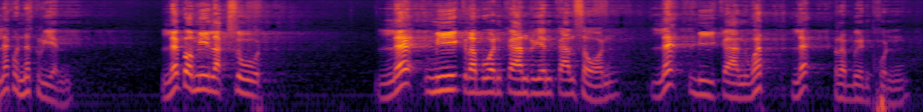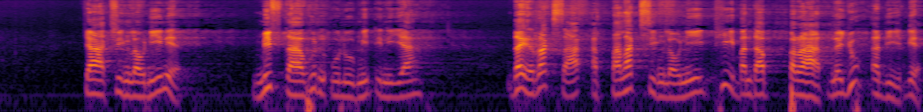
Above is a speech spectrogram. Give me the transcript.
และก็นักเรียน และก็มีหลักสูตร และมีกระบวนการเรียนการสอน และมีการวัดและประเมินผล จากสิ่งเหล่านี้เนี่ยมิฟตาฮุนอูลูมิตินิยะได้รักษาอัตลักษณ์สิ่งเหล่านี้ที่บรรดาปราดในยุคอดีตเนี่ย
